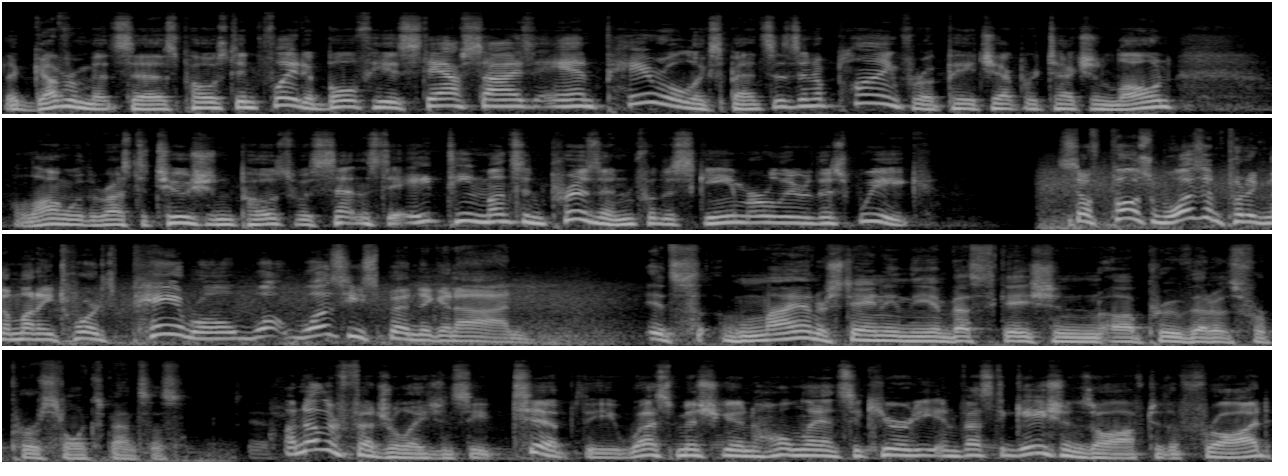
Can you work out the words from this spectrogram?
The government says Post inflated both his staff size and payroll expenses in applying for a paycheck protection loan. Along with the restitution, Post was sentenced to 18 months in prison for the scheme earlier this week. So if Post wasn't putting the money towards payroll, what was he spending it on? It's my understanding the investigation uh, proved that it was for personal expenses. Another federal agency tipped the West Michigan Homeland Security investigations off to the fraud.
